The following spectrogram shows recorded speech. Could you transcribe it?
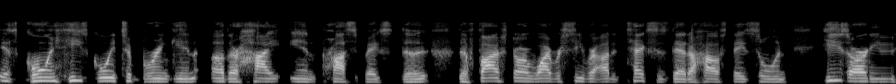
is going he's going to bring in other high end prospects. The the five star wide receiver out of Texas that Ohio State's on, he's already,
